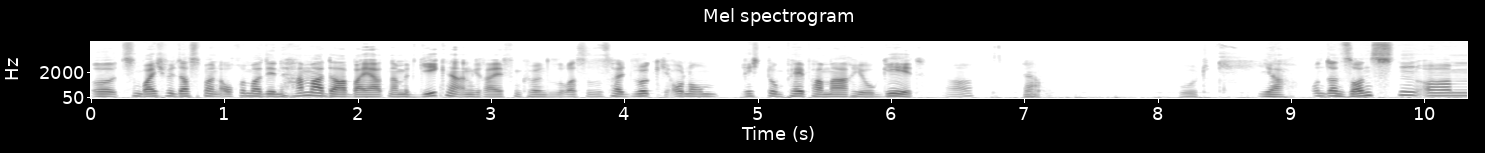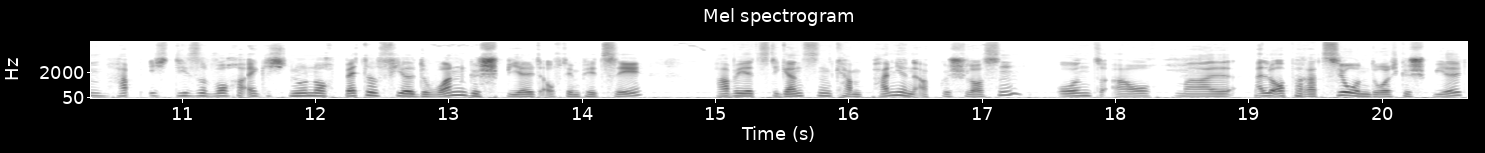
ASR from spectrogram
äh, zum Beispiel, dass man auch immer den Hammer dabei hat, damit Gegner angreifen könnte, sowas. Dass es halt wirklich auch noch Richtung Paper Mario geht. Ja. ja. Gut. Ja, und ansonsten ähm, habe ich diese Woche eigentlich nur noch Battlefield 1 gespielt auf dem PC. Habe jetzt die ganzen Kampagnen abgeschlossen und auch mal alle Operationen durchgespielt.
